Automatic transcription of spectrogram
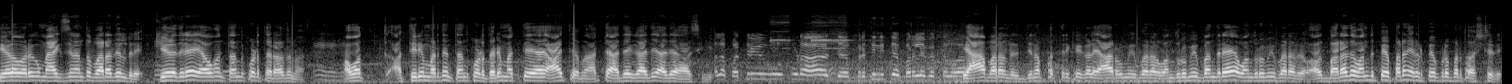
ಕೇಳೋವರೆಗೂ ಮ್ಯಾಗ್ಝಿನ್ ಅಂತೂ ಬರೋದಿಲ್ಲ ರೀ ಕೇಳಿದ್ರೆ ಯಾವಾಗ ತಂದು ಕೊಡ್ತಾರೆ ಅದನ್ನು. ಅವತ್ತು ತಿರಿ ಮರ್ದಿನ ತಂದು ಕೊಡ್ತಾರೆ ಮತ್ತೆ ಆಯ್ತು ಮತ್ತೆ ಅದೇ ಗಾದೆ ಅದೇ ಹಾಸಿಗೆ ಅಲ್ಲ ಪತ್ರಿಕೆಗಳು ಕೂಡ ಜ- ಪ್ರತಿನಿತ್ಯ ಬರಲೇಬೇಕಲ್ವಾ? ಯಾ ಬರಲ್ಲ ರೀ ದಿನಪತ್ರಿಕೆಗಳು ಯಾವ ರೂಮಿಗೆ ಬರಲ್ಲ. ಒಂದು ರೂಮಿಗೆ ಬಂದರೆ ಒಂದು ರೂಮಿಗೆ ಬರಲ್ಲ. ಅದು ಬರೋದೇ ಒಂದು ಪೇಪರ್ ಎರಡು ಪೇಪರ್ ಬರ್ತಾವೆ ಅಷ್ಟೇ ರೀ.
